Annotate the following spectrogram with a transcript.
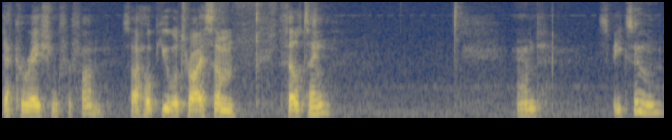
decoration for fun. So I hope you will try some felting. And speak soon.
